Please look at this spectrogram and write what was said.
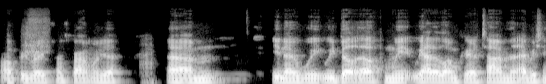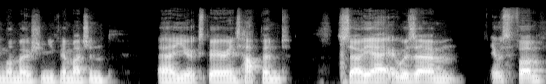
I'll be really transparent with you. Um, you know, we, we built it up and we, we had a long period of time, and every single emotion you can imagine uh, you experience happened. So yeah, it was um, it was fun.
